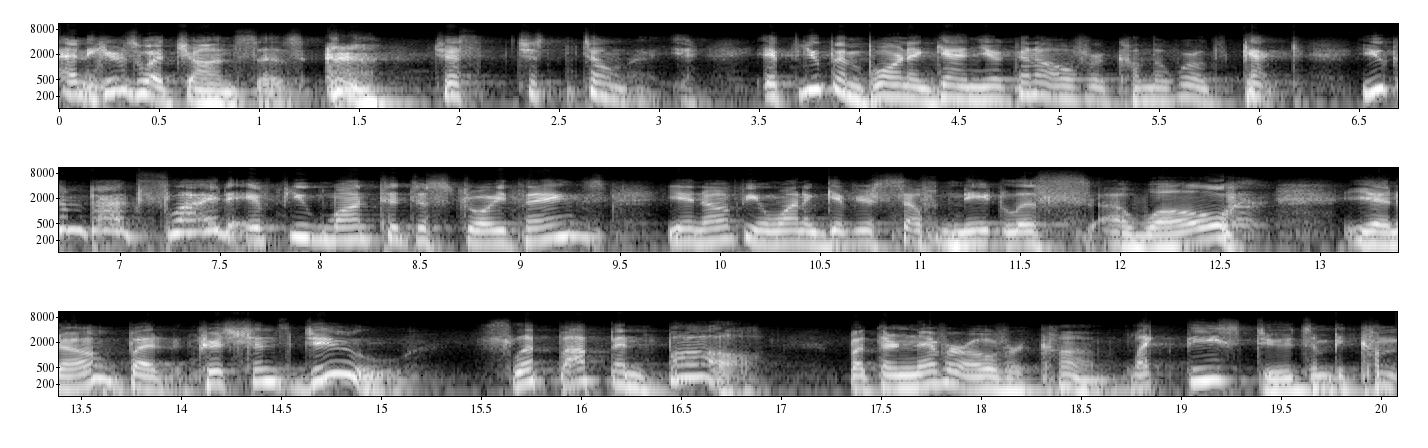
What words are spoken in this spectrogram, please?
And here's what John says. just just don't if you've been born again, you're going to overcome the world. You can backslide if you want to destroy things, you know, if you want to give yourself needless uh, woe, you know, but Christians do slip up and fall, but they're never overcome. Like these dudes and become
